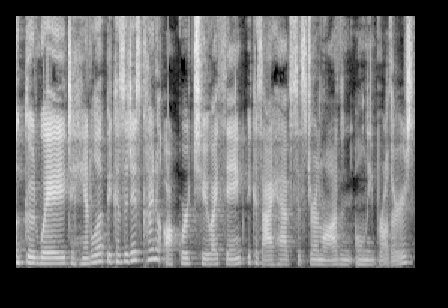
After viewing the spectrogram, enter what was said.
a good way to handle it because it is kind of awkward too, I think, because I have sister in laws and only brothers,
